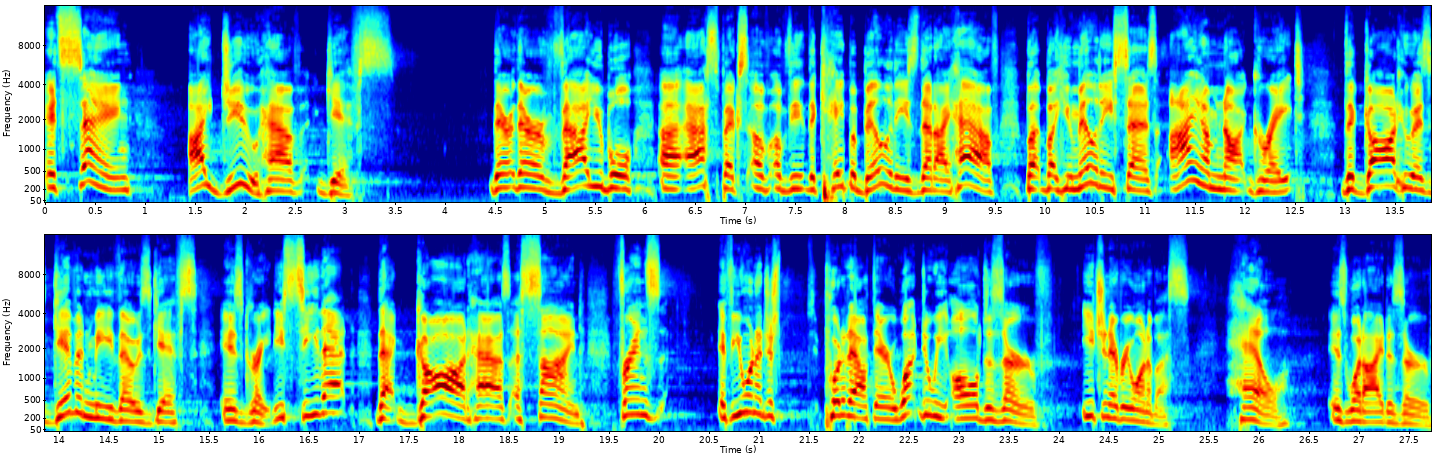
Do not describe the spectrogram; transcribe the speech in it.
It's saying, I do have gifts. There, there are valuable uh, aspects of, of the, the capabilities that I have, but, but humility says, I am not great. The God who has given me those gifts is great. Do you see that? That God has assigned. Friends, if you want to just put it out there. What do we all deserve? Each and every one of us. Hell is what I deserve.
